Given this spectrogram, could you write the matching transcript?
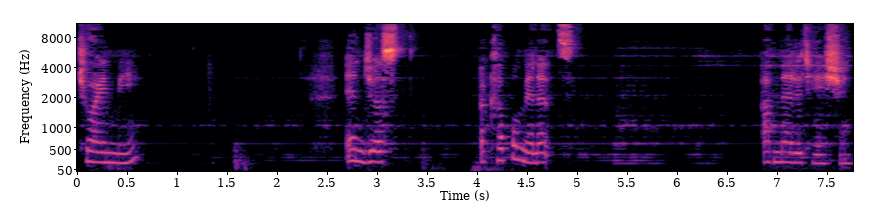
join me in just a couple minutes of meditation.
